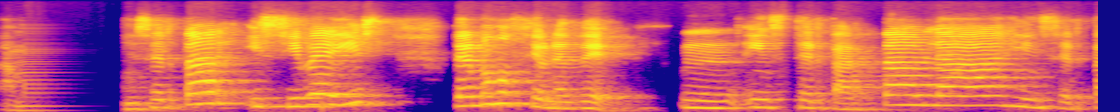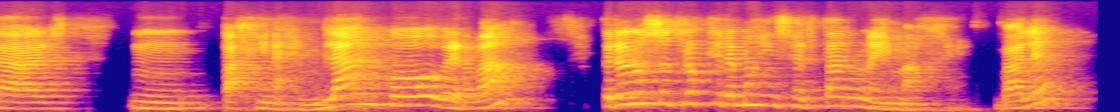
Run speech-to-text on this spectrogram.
Vamos a insertar y si veis, tenemos opciones de mm, insertar tablas, insertar mm, páginas en blanco, ¿verdad? Pero nosotros queremos insertar una imagen, ¿vale?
